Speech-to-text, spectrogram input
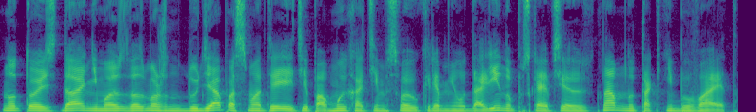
Ну то есть, да, они, возможно, Дудя посмотрели, типа, мы хотим свою Кремниевую долину, пускай все идут к нам, но так не бывает.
